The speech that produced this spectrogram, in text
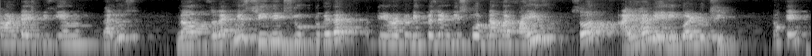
quantized PCM values. Now, so that means three bits grouped together in order to represent this code number five. So I have L equal to three. Okay.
